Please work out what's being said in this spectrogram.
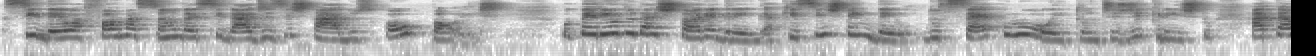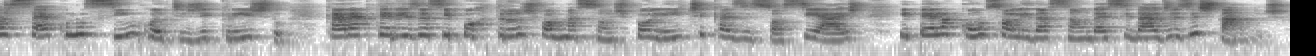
se deu a formação das cidades-estados ou polis. O período da história grega, que se estendeu do século 8 a.C. até o século 5 a.C., caracteriza-se por transformações políticas e sociais e pela consolidação das cidades-estados.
